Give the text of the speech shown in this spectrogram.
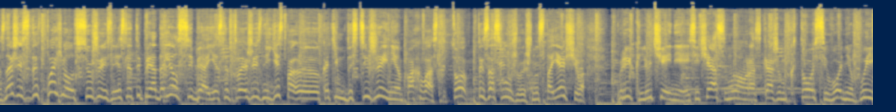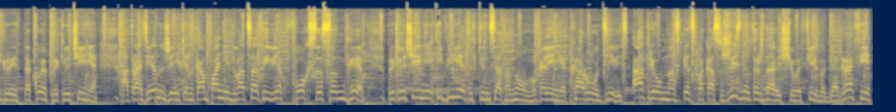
Знаешь, если ты впахивал всю жизнь, если ты преодолел себя, если в твоей жизни есть э, каким достижением похвастать, то ты заслуживаешь настоящего приключения. И сейчас мы вам расскажем, кто сегодня выиграет такое приключение. От Radio Energy и кинокомпании «20 век Fox СНГ». Приключения и билеты в кинотеатр нового поколения «Каро 9 Атриум» на спецпоказ жизнеутверждающего фильма биографии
